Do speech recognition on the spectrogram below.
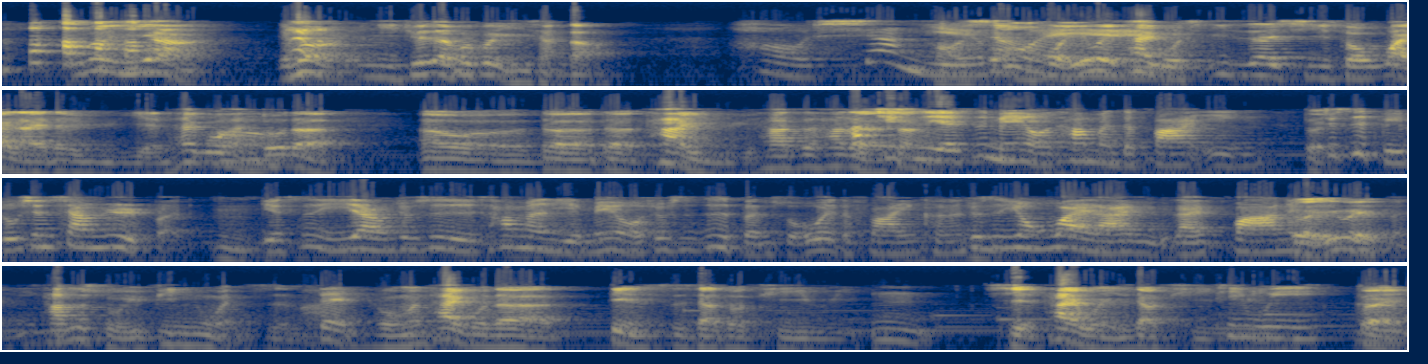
有没有一样？有没有？你觉得会不会影响到？好像好也像会，因为泰国一直在吸收外来的语言，泰国很多的、呃的的泰语，它是它的它其实也是没有他们的发音，对就是比如像像日本。嗯也是一样，就是他们也没有就是日本所谓的发音，可能就是用外来语来发那个对，因为日本音。它是属于拼音文字嘛。对，我们泰国的电视叫做 TV，嗯写泰文也叫 TV。，TV 对，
